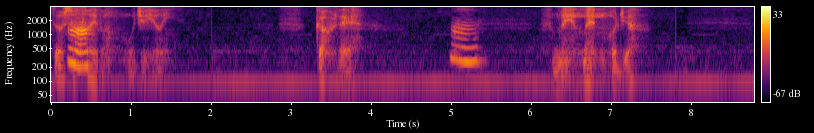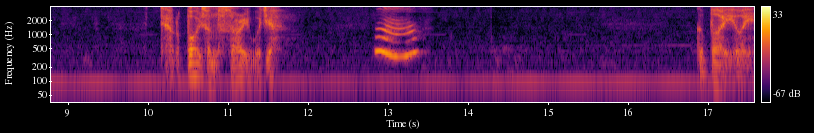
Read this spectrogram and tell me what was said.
Do us a favor, would you, Hughie? Go there Hmm. for me and Lynn, would you? Tell the boys I'm sorry, would you? Hmm. Goodbye, Hughie.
